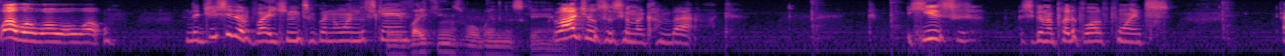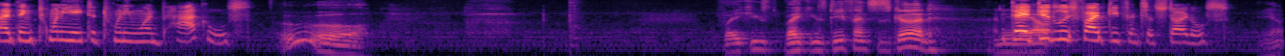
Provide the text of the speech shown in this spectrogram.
Whoa, whoa, whoa, whoa, whoa! Did you see the Vikings are going to win this game? The? Vikings will win this game. Rodgers is going to come back. He's is going to put up a lot of points. I think 28 to 21 tackles. Ooh. Vikings Vikings defense is good. I mean, They all- did lose five defensive starters. Yep,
